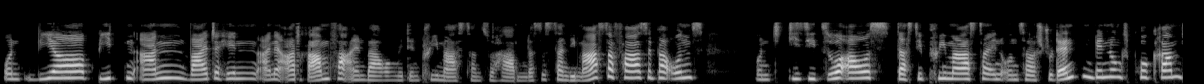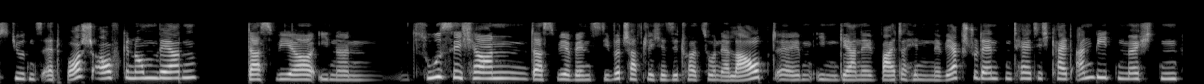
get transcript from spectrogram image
Und wir bieten an, weiterhin eine Art Rahmenvereinbarung mit den Pre-Mastern zu haben. Das ist dann die Masterphase bei uns. Und die sieht so aus, dass die Pre-Master in unser Studentenbindungsprogramm Students at Bosch aufgenommen werden dass wir ihnen zusichern, dass wir, wenn es die wirtschaftliche Situation erlaubt, äh, ihnen gerne weiterhin eine Werkstudententätigkeit anbieten möchten,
